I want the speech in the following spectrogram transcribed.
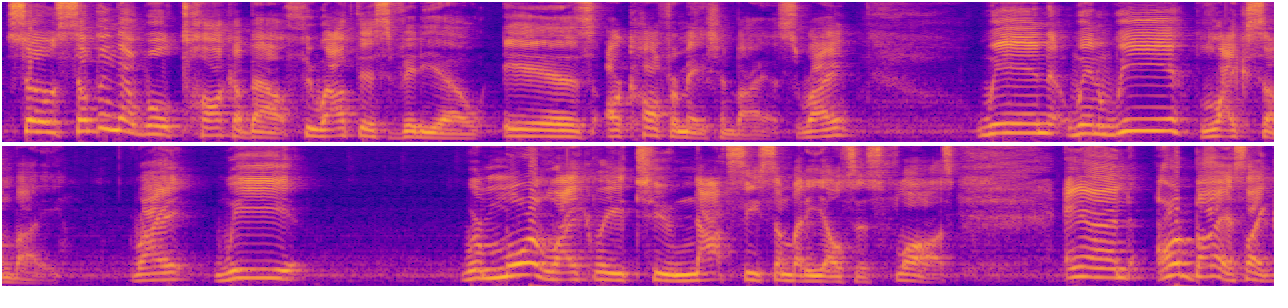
So something that we'll talk about throughout this video is our confirmation bias, right? When, when we like somebody, right, we, we're more likely to not see somebody else's flaws. And our bias, like,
